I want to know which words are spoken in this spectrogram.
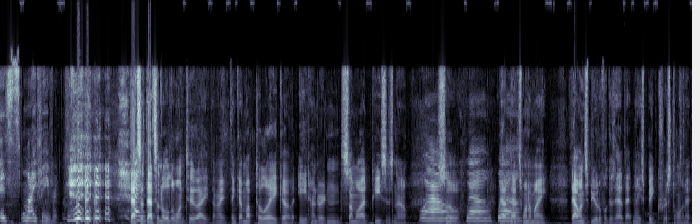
it's my favorite. That's a that's an older one too. I I think I'm up to like uh, 800 and some odd pieces now. wow. So, wow. Wow. That that's one of my. That one's beautiful because it had that nice big crystal in it.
